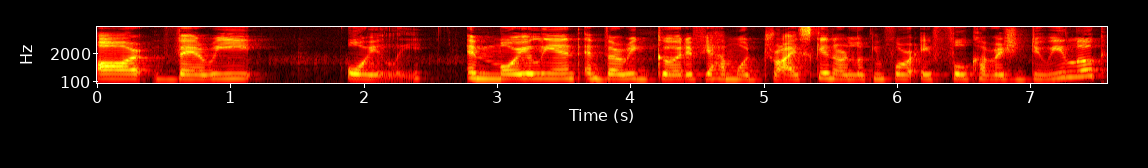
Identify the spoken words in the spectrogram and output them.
are very oily emollient and very good if you have more dry skin or looking for a full coverage dewy look.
